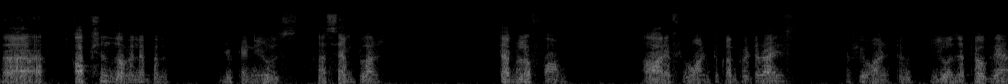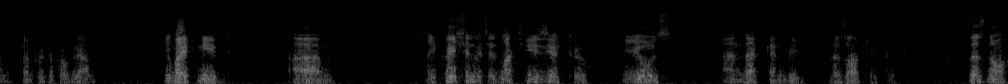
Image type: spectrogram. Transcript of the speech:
the options available. You can use a simpler tabular form or if you want to computerize, if you want to use a program, computer program, you might need um, equation which is much easier to use and that can be resorted to. There's no,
